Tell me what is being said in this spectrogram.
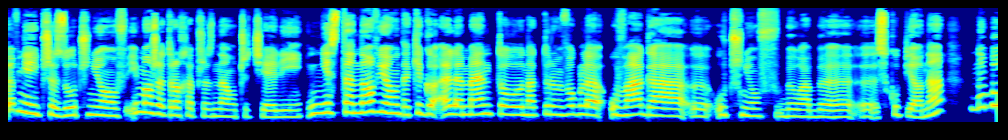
pewnie i przez uczniów, i może trochę przez nauczycieli. Nie stanowią takiego elementu, na którym w ogóle uwaga y, uczniów byłaby y, skupiona, no bo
